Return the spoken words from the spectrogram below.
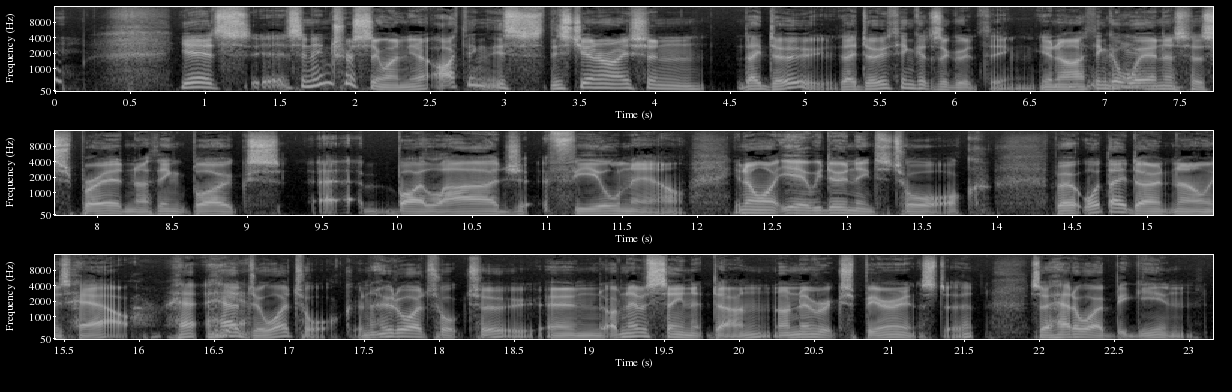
Yeah, it's it's an interesting one. You know, I think this this generation they do they do think it's a good thing. You know, I think Yeah. awareness has spread, and I think blokes uh, by large feel now. You know what? Yeah, we do need to talk, but what they don't know is how. How, how Yeah. do I talk, and who do I talk to? And I've never seen it done. I've never experienced it. So how do I begin?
